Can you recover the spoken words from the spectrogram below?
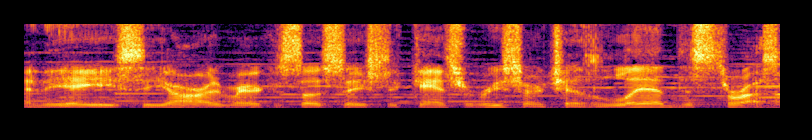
And the AACR, the American Association of Cancer Research, has led this thrust.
